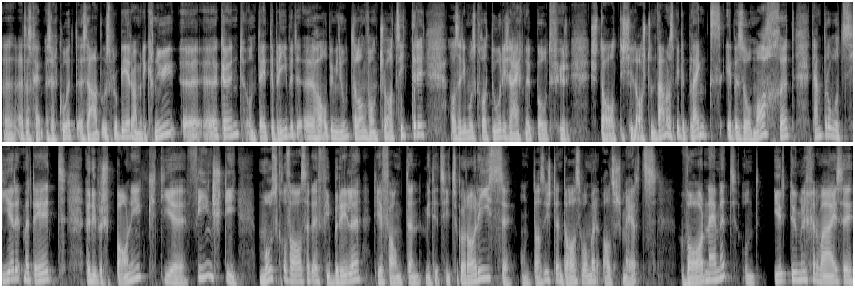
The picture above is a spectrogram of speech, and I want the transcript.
Äh, das könnte man sich gut selber ausprobieren, wenn man in die Knie äh, äh geht und dort bleiben, eine halbe Minute lang fängt schon an zu zittern. Also die Muskulatur ist eigentlich nicht gebaut für statische Last. Und wenn man das bei den Planks eben so macht, dann provoziert man dort eine Überspannung. Die feinste Muskelfaser, die Fibrille, die fängt dann mit der Zeit sogar an reissen. Und das ist dann das, was man als Schmerz wahrnehmen und irrtümlicherweise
